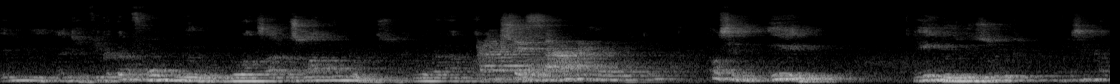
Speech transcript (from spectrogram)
ele, aqui, fica até no fundo do meu, meu WhatsApp, Os Quatro Compromissos. Para acessar. Então, assim, ele, em 2018, eu falei assim, cara,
